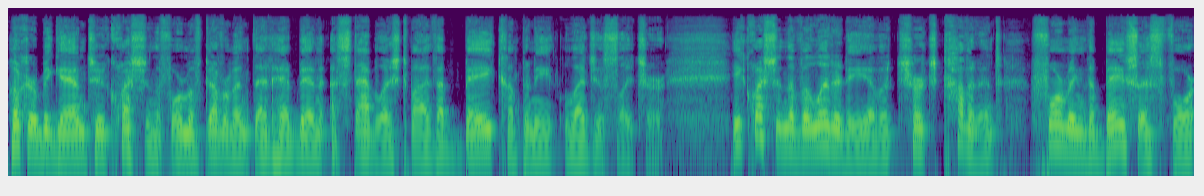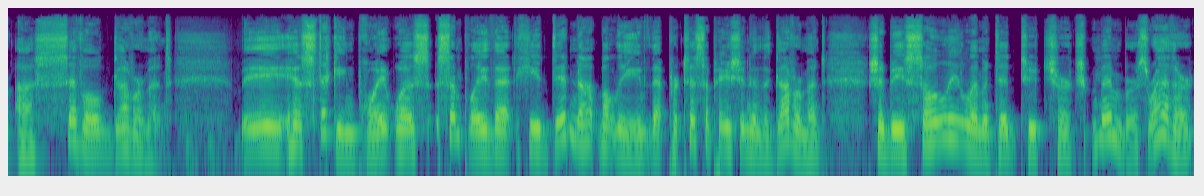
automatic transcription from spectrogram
Hooker began to question the form of government that had been established by the Bay Company legislature. He questioned the validity of a church covenant forming the basis for a civil government. His sticking point was simply that he did not believe that participation in the government should be solely limited to church members. Rather,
